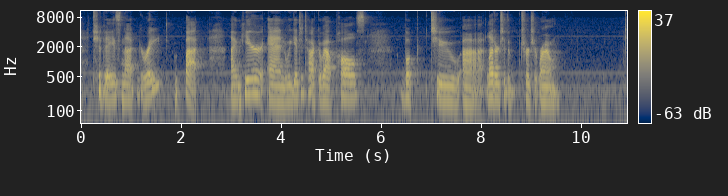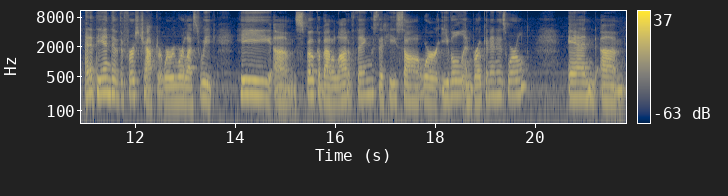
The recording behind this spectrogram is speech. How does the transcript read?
today's not great, but I'm here and we get to talk about Paul's book to uh, letter to the church at Rome. And at the end of the first chapter, where we were last week, he um, spoke about a lot of things that he saw were evil and broken in his world. And um,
